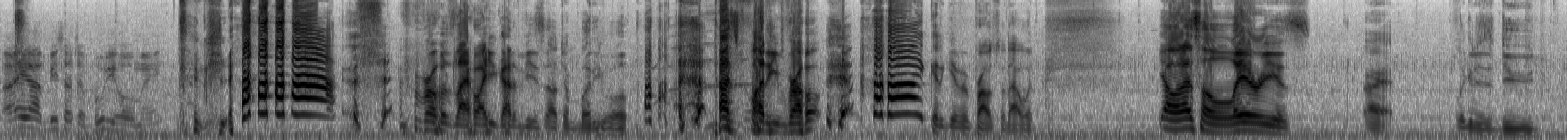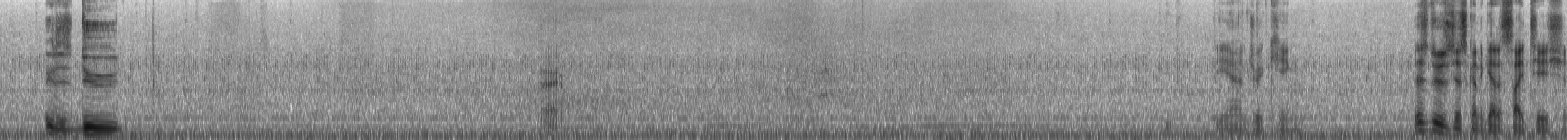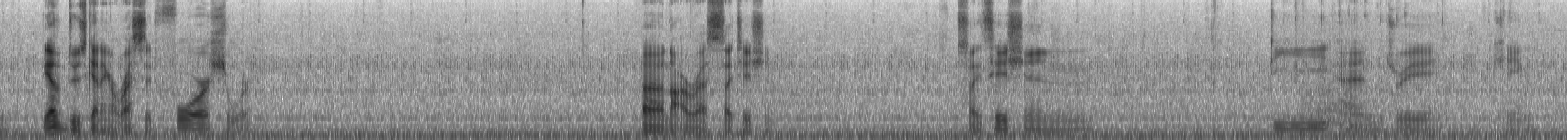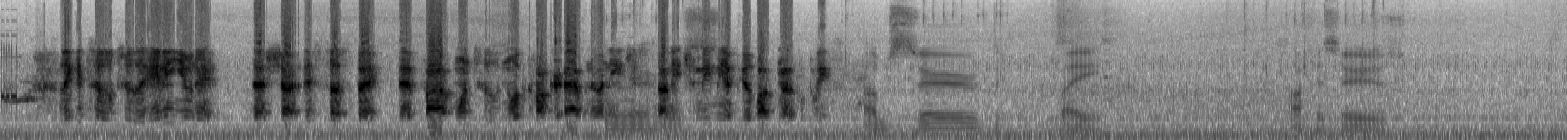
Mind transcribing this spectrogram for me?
Why you gotta be such a booty hole, man? bro was like, why you gotta be such a buddy wolf? that's funny, bro. I could have given props for that one. Yo, that's hilarious. All right, look at this dude. Look at this dude. All right. DeAndre King. This dude's just gonna get a citation. The other dude's getting arrested for sure. Uh, not arrest, citation. Citation. DeAndre King. Lincoln 2 to the any unit that shot this suspect at 512 North Concord Avenue. I need you. Mm. I need you to meet me at Pillbox Medical, please. Observed by officers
